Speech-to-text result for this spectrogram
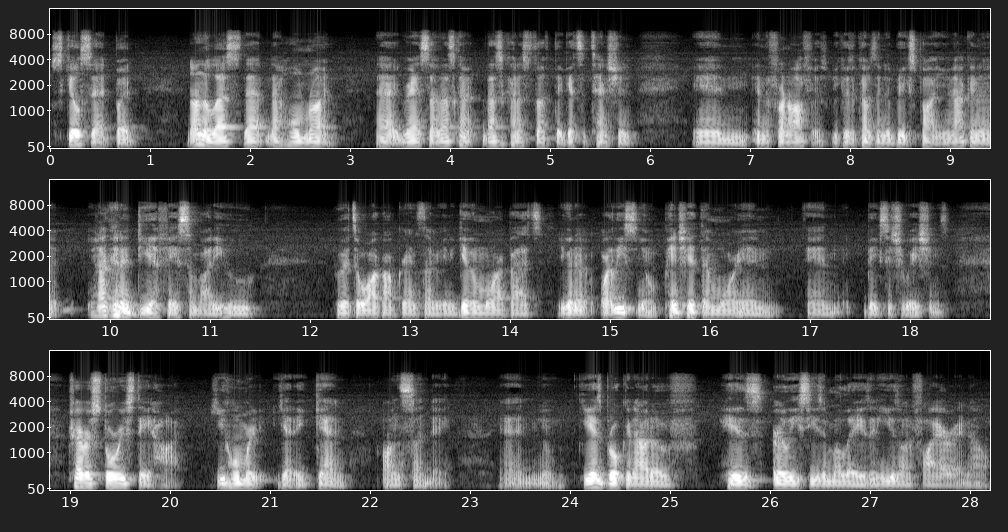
skill set, but nonetheless, that, that home run, that grand slam, that's kind of that's the kind of stuff that gets attention in in the front office because it comes in a big spot. You're not gonna you're not gonna DFA somebody who who hits a walk off grand slam. You're gonna give them more at bats. You're gonna or at least you know pinch hit them more in in big situations. Trevor Story stayed hot. He homered yet again on Sunday, and you know he has broken out of his early season malaise, and he is on fire right now.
